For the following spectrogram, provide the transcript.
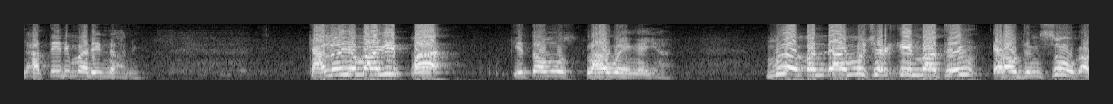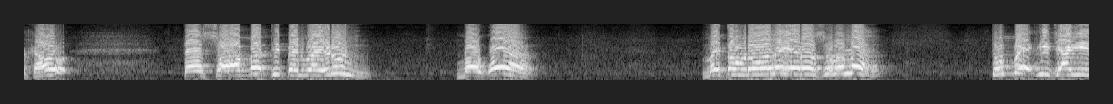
นาทีที่มาดินะนี่ kalau yang mari pak kita mus lawan aja เมื่อบรรดามุชริกินมาถึง เราถึงสู้กับเขา แต่สาบัตที่เป็นวัยรุ่น บอกว่า ไม่ต้องรอเลยเราสุลละตุ้มเบกี่จากี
